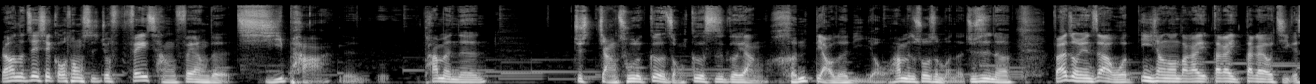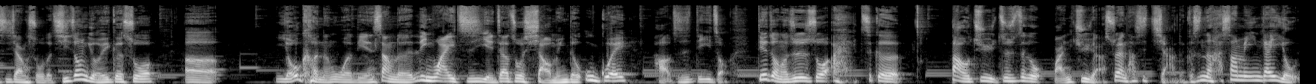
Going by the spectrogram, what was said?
然后呢，这些沟通师就非常非常的奇葩，他们呢。就讲出了各种各式各样很屌的理由。他们说什么呢？就是呢，反正总而言之啊，我印象中大概大概大概有几个是这样说的。其中有一个说，呃，有可能我连上了另外一只也叫做小明的乌龟。好，这是第一种。第二种呢，就是说，哎，这个道具就是这个玩具啊，虽然它是假的，可是呢，它上面应该有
